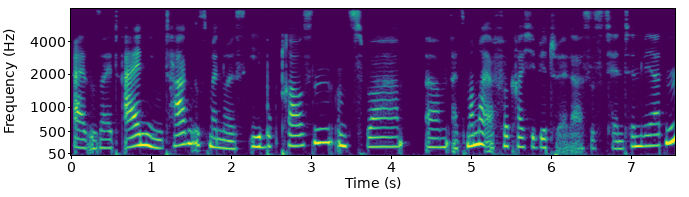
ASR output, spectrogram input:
Also seit einigen Tagen ist mein neues E-Book draußen und zwar ähm, als Mama erfolgreiche virtuelle Assistentin werden.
